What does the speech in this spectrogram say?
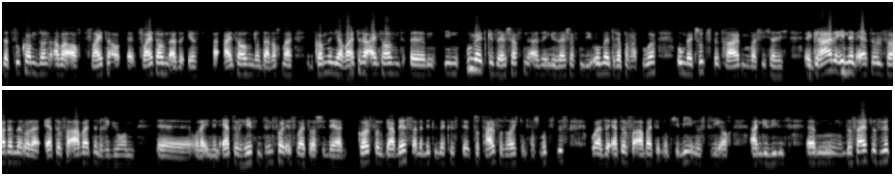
Dazu kommen sollen aber auch 2000, also erst 1000 und dann nochmal im kommenden Jahr weitere 1000 ähm, in Umweltgesellschaften, also in Gesellschaften, die Umweltreparatur, Umweltschutz betreiben, was sicherlich äh, gerade in den erdölfördernden oder erdölverarbeitenden Regionen äh, oder in den Erdölhäfen sinnvoll ist, weil zum Beispiel der Golf von Gabes an der Mittelmeerküste total verseucht und verschmutzt ist, wo also Erdölverarbeitung und Chemieindustrie auch angesiedelt. Ähm, das heißt, es wird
